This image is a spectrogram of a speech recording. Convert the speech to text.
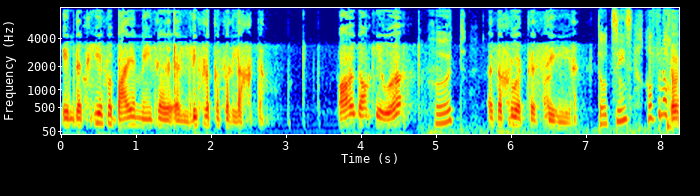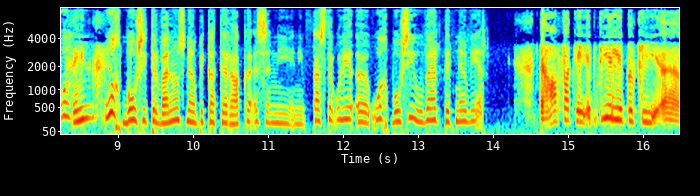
en dit gee vir baie mense 'n lieflike verligting. Baie dankie hoor. Goed. Is 'n groot plesier. Totsiens. Gou vinnig oog Totsiens. oogbossie terwyl ons nou op die katarakke is in die in die kasterolie uh, oogbossie. Hoe werk dit nou weer? Daar vat jy 'n teelepeltjie uh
